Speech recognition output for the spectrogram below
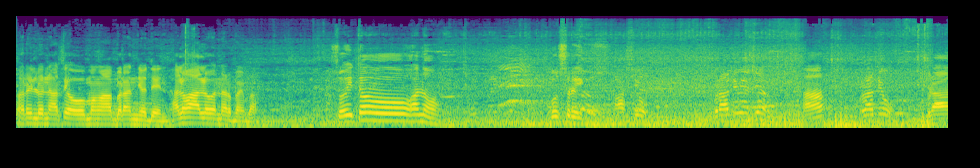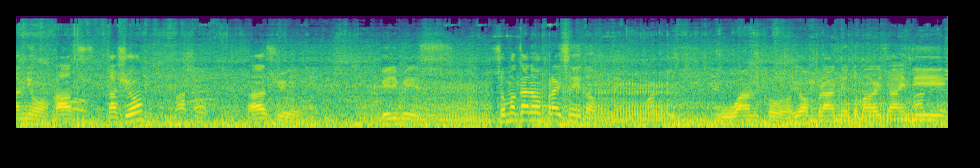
Marilo natin o mga brand nyo din. Halo-halo na ba? So ito ano? Boss Rex. Casio. Brand new yan, sir. Ha? Brand new. Brand nyo. Cas Casio? Casio. Casio. Bilibis. So magkano ang price nito? 1 to. Yung brand new to mga guys. ha? Hindi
